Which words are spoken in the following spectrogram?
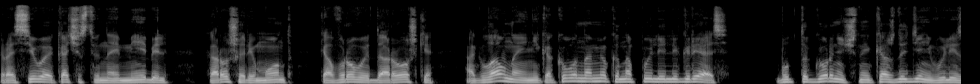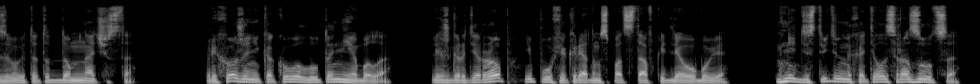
Красивая качественная мебель, хороший ремонт, ковровые дорожки, а главное, никакого намека на пыль или грязь будто горничные каждый день вылизывают этот дом начисто. Прихожей никакого лута не было, лишь гардероб и пуфик рядом с подставкой для обуви. Мне действительно хотелось разуться,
